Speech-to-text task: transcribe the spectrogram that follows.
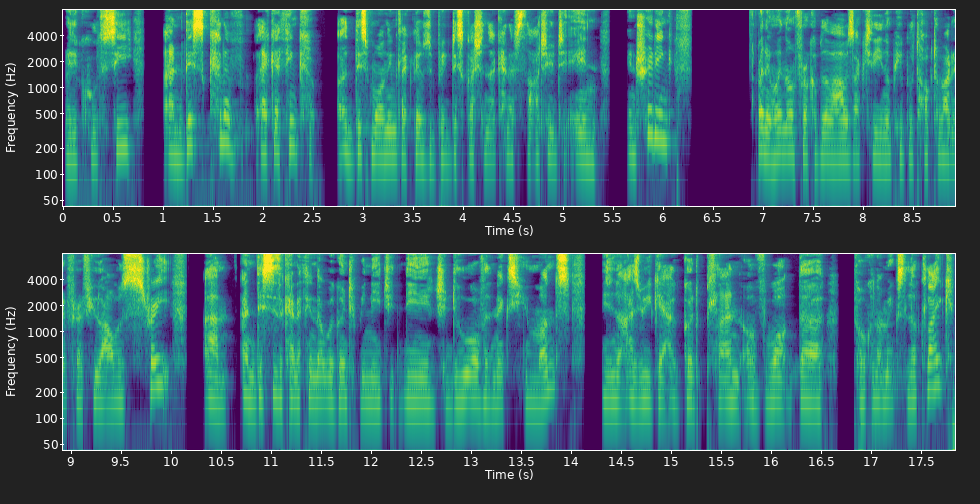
really cool to see. and this kind of like I think uh, this morning like there was a big discussion that kind of started in in trading and it went on for a couple of hours actually you know people talked about it for a few hours straight um, and this is the kind of thing that we're going to be need to, needing to do over the next few months you know as we get a good plan of what the tokenomics look like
